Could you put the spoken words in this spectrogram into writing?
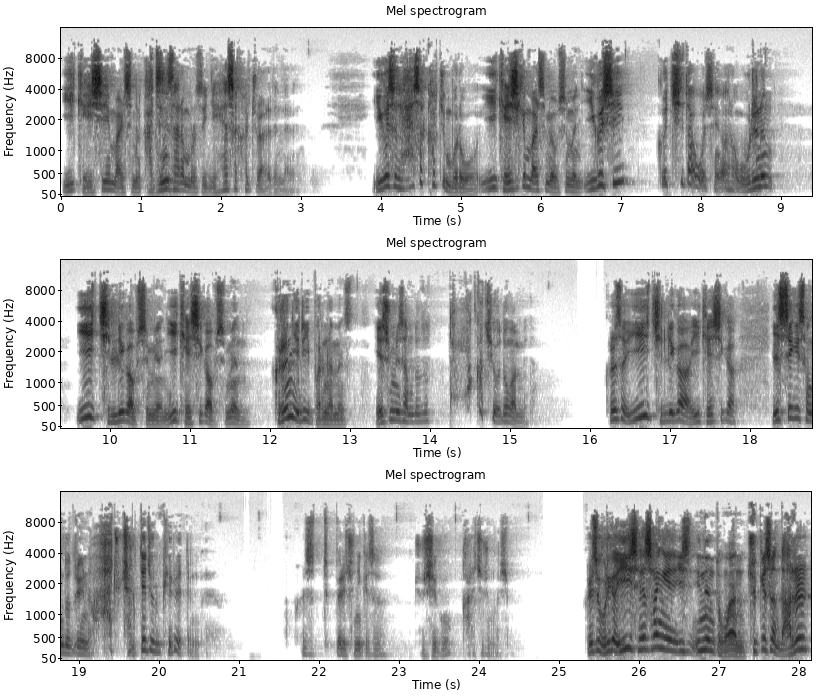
이 계시의 말씀을 가진 사람으로서 이게 해석할 줄 알아야 된다는. 이것을 해석할 줄 모르고 이 계시의 말씀이 없으면 이것이 끝이다고 생각하고 우리는 이 진리가 없으면 이 계시가 없으면 그런 일이 벌어나면 예수 믿는 사람들도 똑같이 요동합니다. 그래서 이 진리가 이 계시가 1세기 성도들에게는 아주 절대적으로 필요했던 거예요. 그래서 특별히 주님께서 주시고 가르쳐 준 것입니다. 그래서 우리가 이 세상에 있는 동안 주께서 나를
